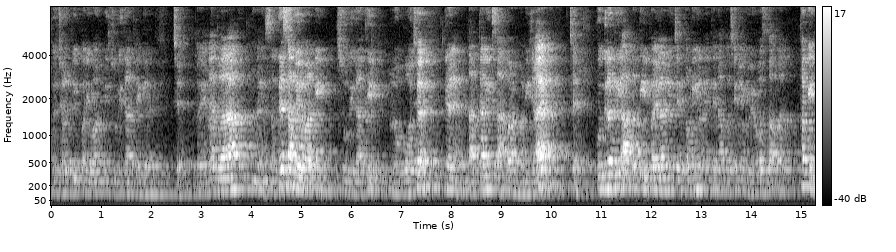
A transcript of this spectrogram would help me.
તો ઝડપી પરિવહનની સુવિધા થઈ ગઈ છે. તો એના દ્વારા સંદેશા વ્યવહારની સુવિધાથી લોકો છે એને તાત્કાલિક સારવાર મળી જાય છે. કુદરતી આપત્તિ, પહેલાની ચેતવણી અને તેના પછીની વ્યવસ્થાપન થકી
